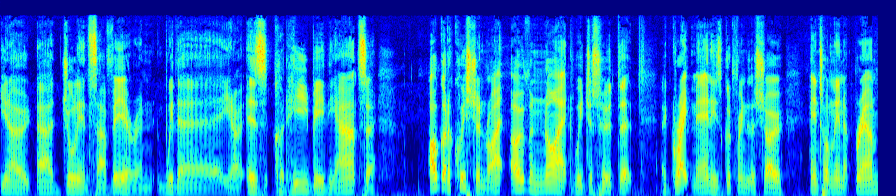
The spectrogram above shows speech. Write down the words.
you know uh, Julian Savea and whether you know is could he be the answer I've got a question, right? Overnight, we just heard that a great man, he's a good friend of the show, Anton Lienert-Brown,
